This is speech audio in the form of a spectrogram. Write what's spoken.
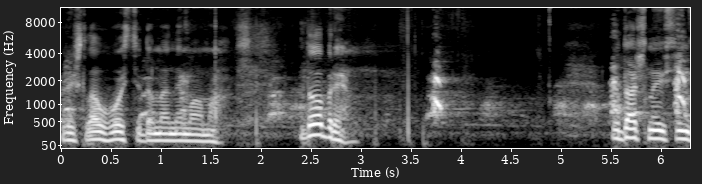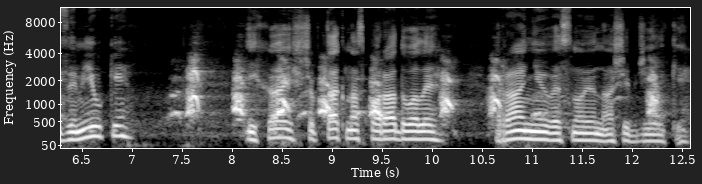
Прийшла в гості до мене мама. Добре. Удачної всім зимівки. І хай, щоб так нас порадували ранньою весною наші бджілки.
